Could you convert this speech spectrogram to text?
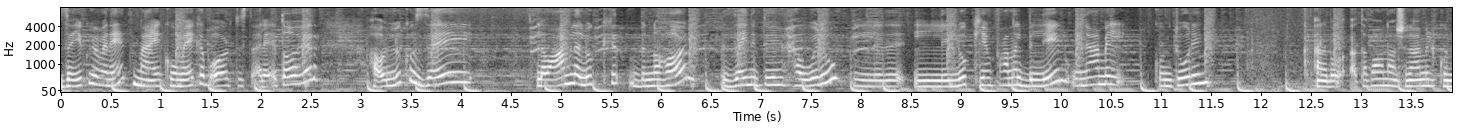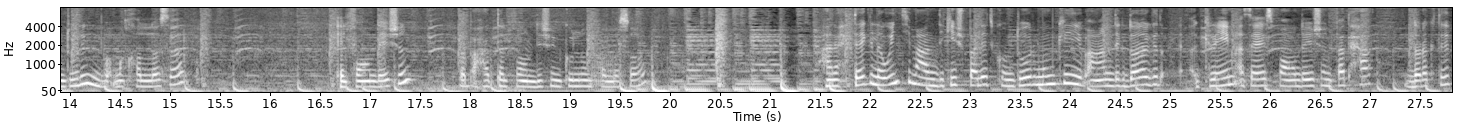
ازيكم يا بنات معاكم makeup artist الاء طاهر. هقول لكم إزاي لو عاملة look بالنهار إزاي نبتدي نحوله لل look ينفعنا بالليل ونعمل contouring أنا ببقى طبعا عشان أعمل contouring ببقى مخلصة ال foundation ببقى حتى ال foundation كله مخلصاه. هنحتاج لو انت ما عندكيش palette contour ممكن يبقى عندك درجة كريم أساس foundation فاتحة درجتك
